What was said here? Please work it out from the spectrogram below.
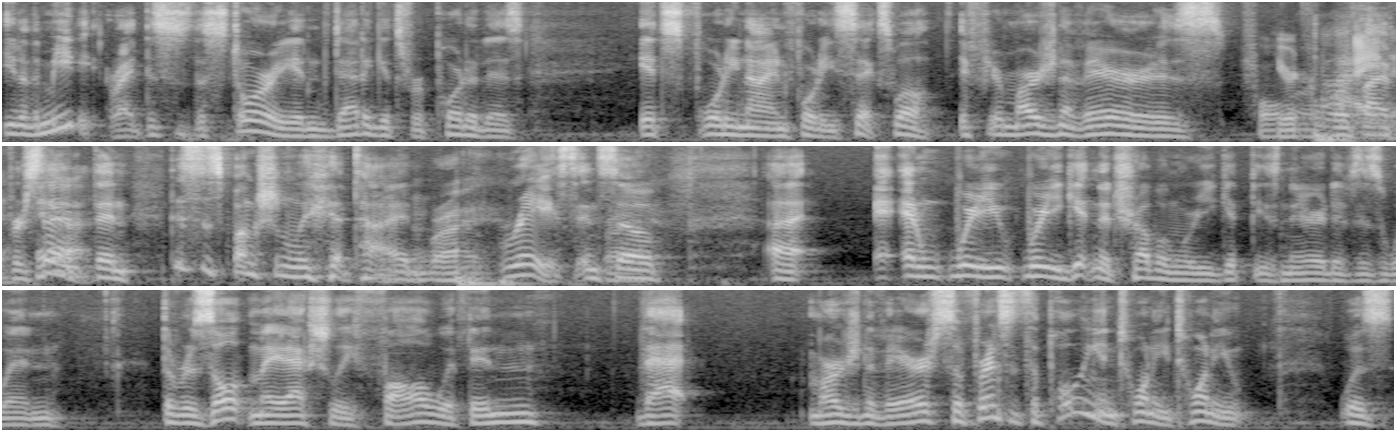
you know the media, right? This is the story, and the data gets reported as it's 49 46 well if your margin of error is Four. 4 or 5% Yeah. then this is functionally a tied Right. race and so uh, and where you where you get into trouble and where you get these narratives is when the result may actually fall within that margin of error. So, for instance, the polling in 2020 was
